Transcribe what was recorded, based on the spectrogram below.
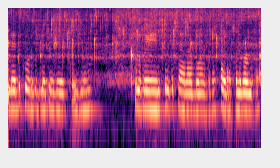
ఇదైతే కోడిగుడ్లు అయితే వేసుకుంటున్నాను. మనకు వేయించుకుంటే చాలా బాగుంటుంది. కలర్ఫుల్గా ఉంటుంది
